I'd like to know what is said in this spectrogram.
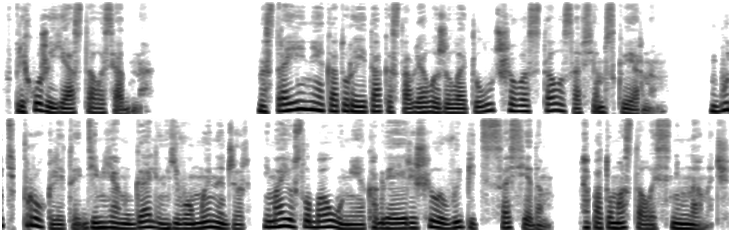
В прихожей я осталась одна. Настроение, которое и так оставляло желать лучшего, стало совсем скверным. Будь прокляты, Демьян Галин, его менеджер, и мое слабоумие, когда я решила выпить с соседом, а потом осталась с ним на ночь.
